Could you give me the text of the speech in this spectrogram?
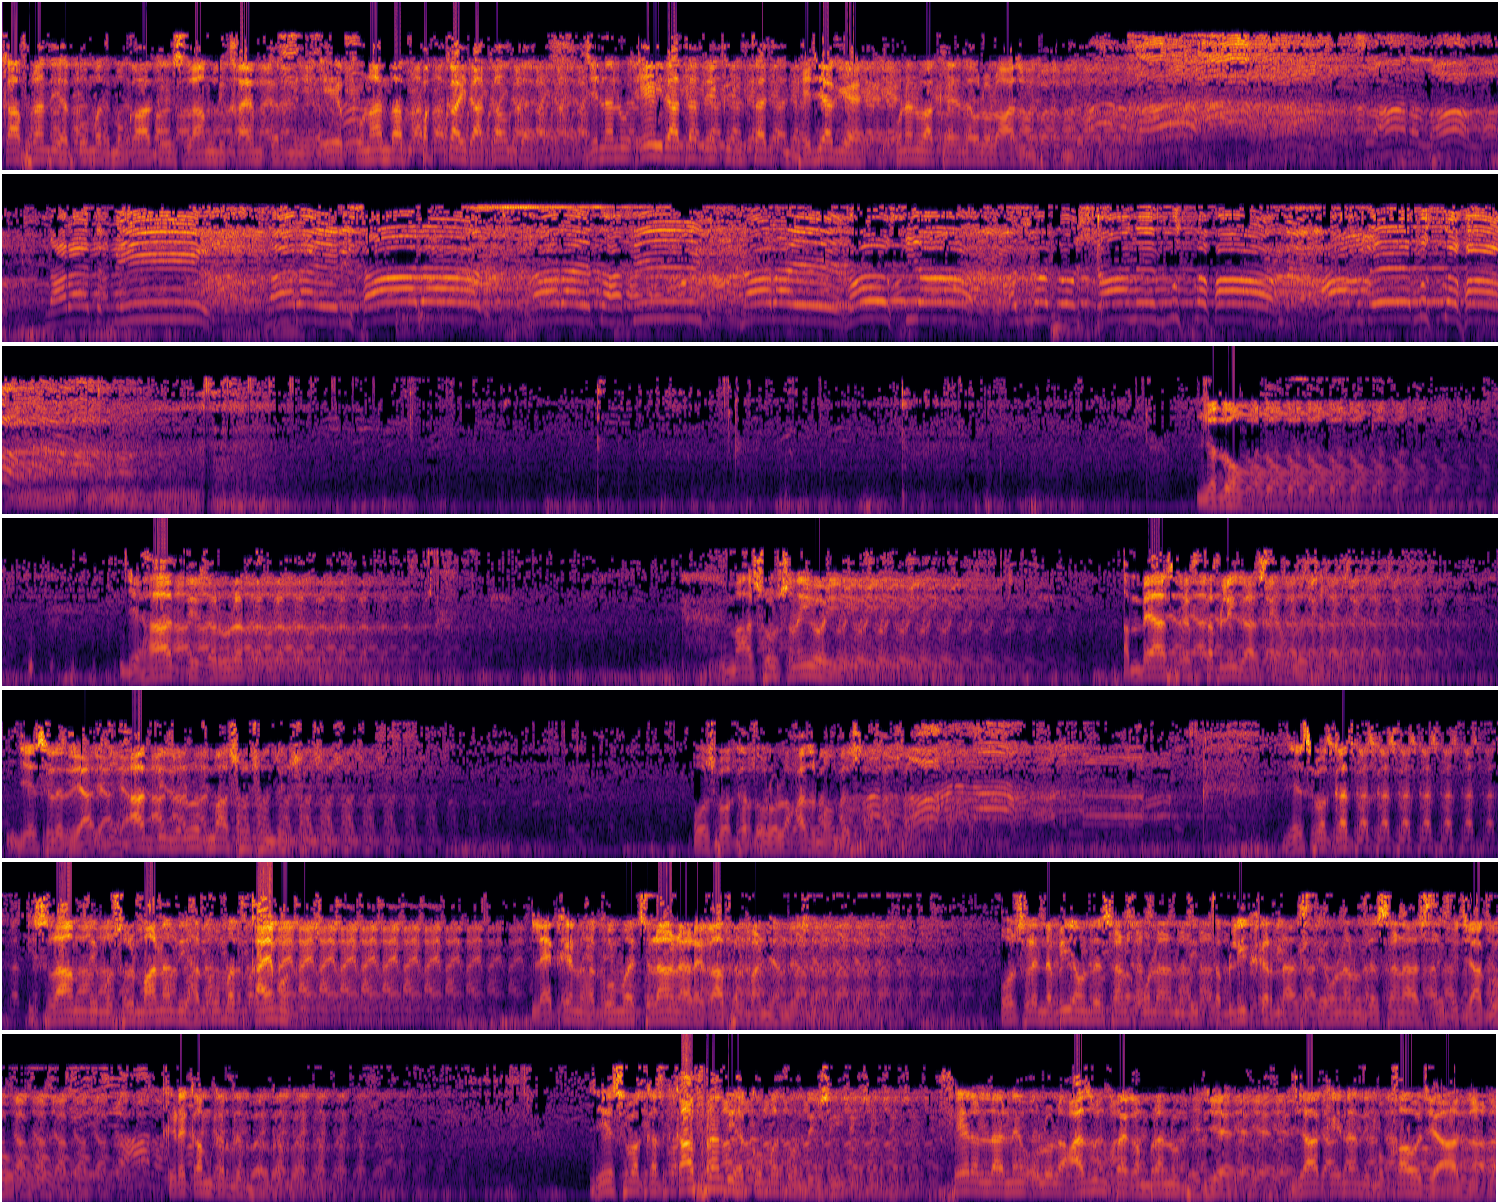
کافران دی حکومت مکا کے اسلام دی قائم کرنی ہے. یہ انہوں دا پکا ارادہ ہوتا ہے. جنہوں نے یہ ارادہ دے کے بھیجا گیا ہے انہوں نے آخیا جاتا وہ لازم پیغمبر سبحان اللہ اللہ نعرہ تکبیر نعرہ رسالت نعرہ تحقیق نعرہ غوثیہ عظمت و شان مصطفیٰ آمد مصطفیٰ۔ جدوں جہاد دی ضرورت محسوس نہیں ہوئی۔ انبیاء صرف تبلیغ سن۔ جس جہاد دی ضرورت محسوس ہوتی اس وقت العزم آدھے سن۔ جس وقت اسلام دی مسلمانوں دی حکومت قائم ہوتی لیکن حکومت چلان والے غافل بن جاندے سن۔ اس لیے نبی آدھے سن انہوں دی تبلیغ کرنے انہوں نے دسن بھی جاگو۔ کہڑے کام کرتے پے جس وقت کافران دی حکومت ہوتی سی، پھر اللہ نے اولو العظم پیغمبران نو بھیجیا جا کے انہاں دی مکاؤ جہاد نال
